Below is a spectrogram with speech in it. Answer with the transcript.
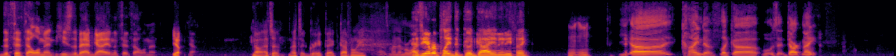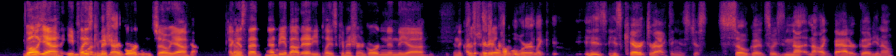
the Fifth Element. He's the bad guy in the Fifth Element. Yep. Yeah. No, that's a that's a great pick. Definitely. that was my number one. Has he ever played the good guy in anything? Mm-mm. Uh, kind of like uh, what was it? Dark Knight. Well, He's- yeah, he's he plays of the good Commissioner. Gordon. So yeah, Yeah. I Yeah. guess that that'd be about it. He plays Commissioner Gordon in the uh in the I think Christian there's Bale a couple movie. where like his his character acting is just so good. So he's not not like bad or good, you know.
